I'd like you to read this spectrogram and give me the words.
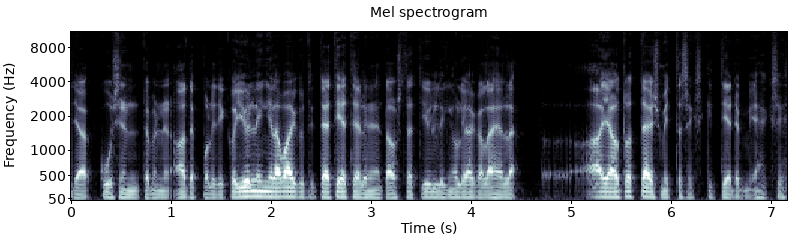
ja Kuusinen tämmöinen aatepoliitikko. Jyllingillä vaikutti tämä tieteellinen tausta, että Jylling oli aika lähellä ajautua täysmittaiseksi tiedemieheksi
